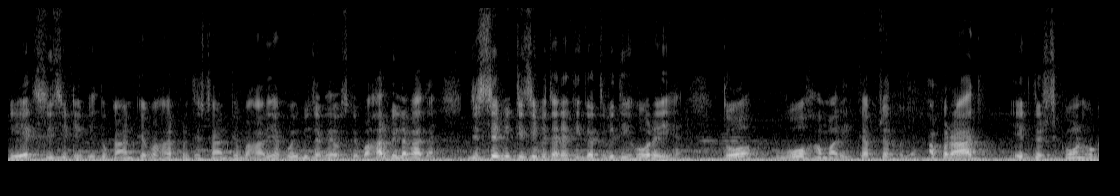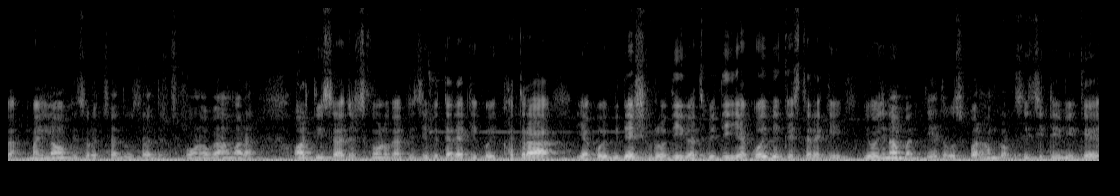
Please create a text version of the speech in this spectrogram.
कि एक सीसीटीवी दुकान के बाहर, प्रतिष्ठान के बाहर या कोई भी जगह उसके बाहर भी लगा दें, जिससे भी किसी भी तरह की गतिविधि हो रही है तो वो हमारी कैप्चर हो जाए। अपराध एक दृष्टिकोण होगा, महिलाओं की सुरक्षा दूसरा दृष्टिकोण होगा हमारा, और तीसरा दृष्टिकोण होगा किसी भी तरह की कोई खतरा या कोई विदेश विरोधी गतिविधि या कोई भी किस तरह की योजना बनती है तो उस पर हम लोग सीसीटीवी के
